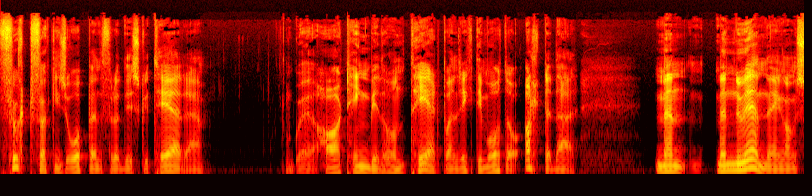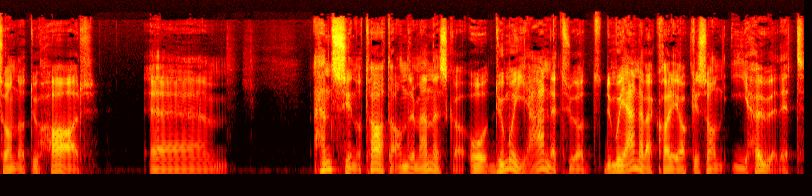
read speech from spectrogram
fullt fuckings åpent for å diskutere. Har ting blitt håndtert på en riktig måte, og alt det der. Men nå er det engang sånn at du har eh, hensyn å ta til andre mennesker. Og du må gjerne tro at, du må gjerne være Kari Jakkesson i hodet ditt.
